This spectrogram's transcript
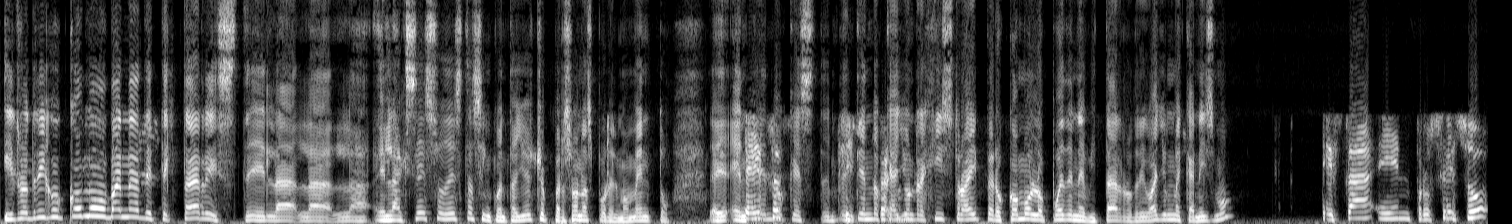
Y Rodrigo, ¿cómo van a detectar este la, la, la, el acceso de estas 58 personas por el momento? Eh, entiendo que entiendo que hay un registro ahí, pero ¿cómo lo pueden evitar, Rodrigo? ¿Hay un mecanismo? Está en proceso.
